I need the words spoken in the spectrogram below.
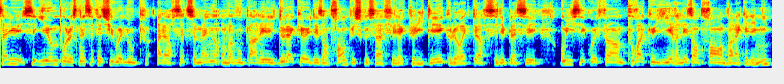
Salut, c'est Guillaume pour le SNES FSU Guadeloupe. Alors cette semaine, on va vous parler de l'accueil des entrants puisque ça a fait l'actualité, que le recteur s'est déplacé au lycée Coueffin pour accueillir les entrants dans l'académie.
